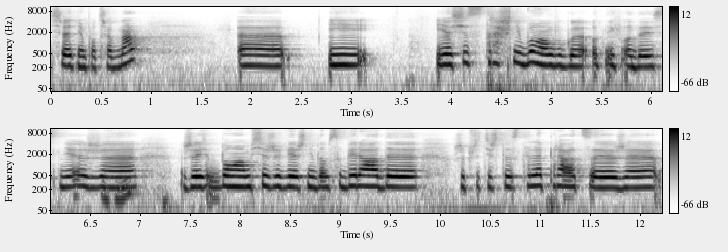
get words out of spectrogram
średnio potrzebna. E, I ja się strasznie bałam w ogóle od nich odejść, nie? Że, Mhm. że bałam się, że wiesz, nie dam sobie rady, że przecież to jest tyle pracy, że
